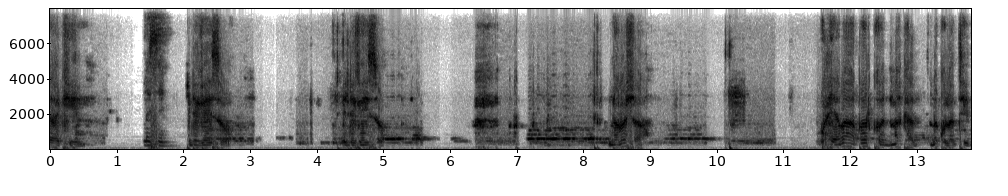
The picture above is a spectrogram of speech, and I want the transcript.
Laakiin idhegayso idhegayso nolosha. Waxyaabaha qaarkood markaad la kulantid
